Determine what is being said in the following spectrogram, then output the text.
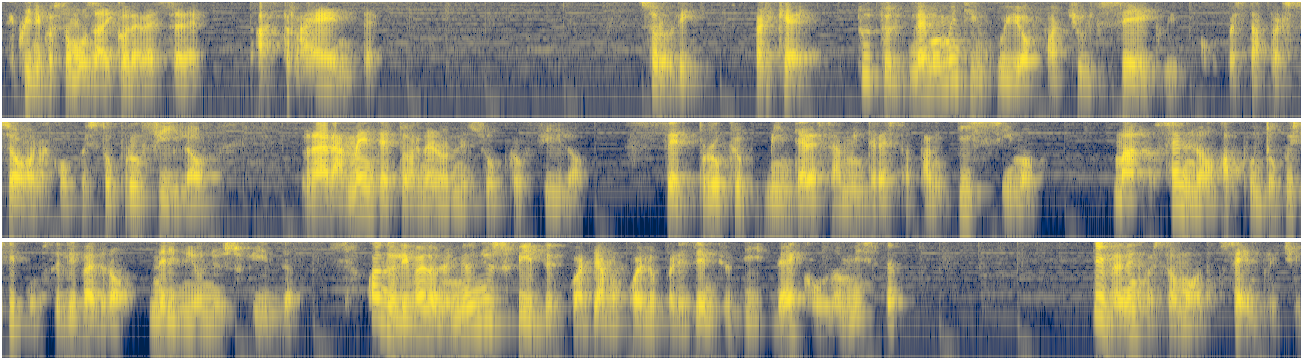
e quindi questo mosaico deve essere attraente. Solo lì, perché tutto, nel momento in cui io faccio il segui con questa persona, con questo profilo, raramente tornerò nel suo profilo, se proprio mi interessa, mi interessa tantissimo, ma se no, appunto, questi post li vedrò nel mio newsfeed. Quando li vedo nel mio newsfeed, guardiamo quello per esempio di The Economist, li vedo in questo modo, semplici.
